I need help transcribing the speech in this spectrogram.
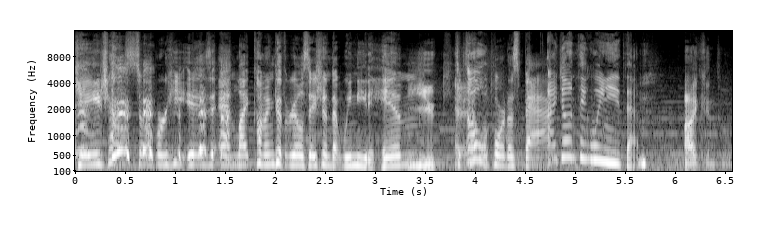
gauge how sober he is and like coming to the realization that we need him You to can. teleport us back. I don't think we need them. I can do it.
